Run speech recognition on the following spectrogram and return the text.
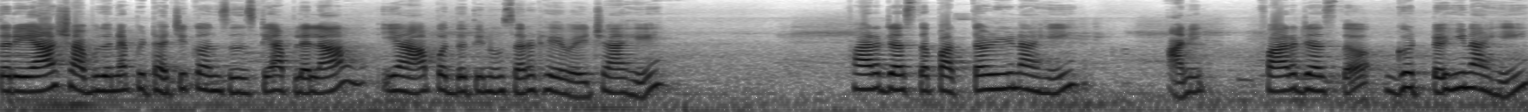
तर या साबुदाणा पिठाची कन्सिस्टी आपल्याला या पद्धतीनुसार ठेवायची आहे. फार जास्त पातळही नाही आणि फार जास्त घट्टही नाही.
